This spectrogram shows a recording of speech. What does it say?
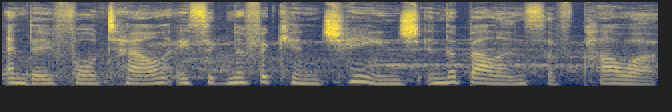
and they foretell a significant change in the balance of power.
